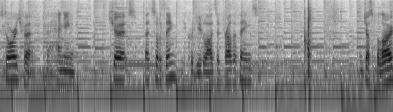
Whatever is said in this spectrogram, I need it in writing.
Storage for, for hanging shirts, that sort of thing. You could utilise it for other things. And just below,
